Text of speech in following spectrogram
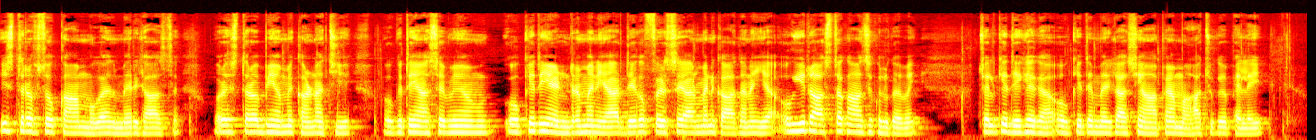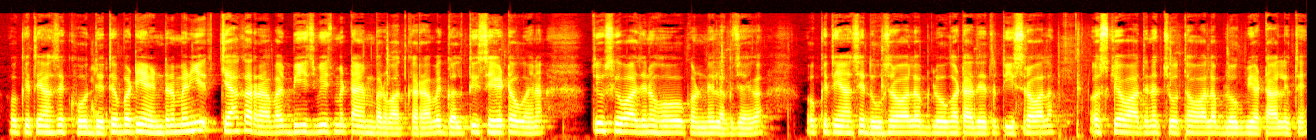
इस तरफ़ से काम होगा मेरे ख्याल से, और इस तरफ़ भी हमें करना चाहिए। ओके तो यहाँ से भी हम ओके तो ये एंडरमैन यार, देखो फिर से यार, मैंने कहा था ना यार ओ ये रास्ता कहाँ से खुल गया भाई? चल के देखेगा ओके तो मेरे ख्याल से यहाँ पे हम आ चुके पहले ही। ओके तो यहाँ से खोद देते बट ये एंडरमैन ये क्या कर रहा है भाई? बीच बीच में टाइम बर्बाद कर रहा है भाई, गलती से हिट हो गए ना तो उसके बाद जो ना हो करने लग जाएगा। ओके तो यहाँ से दूसरा वाला ब्लॉक हटा दे तो तीसरा वाला, उसके बाद है ना चौथा वाला ब्लॉक भी हटा लेते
